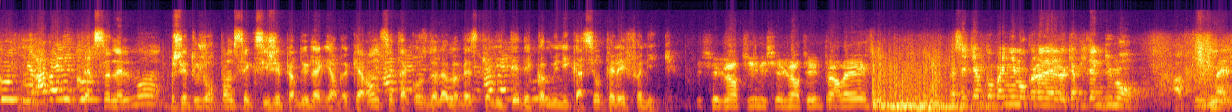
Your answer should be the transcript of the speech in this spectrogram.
écoute, Mirabel, écoute Personnellement, j'ai toujours pensé que si j'ai perdu la guerre de 40, c'est à cause de la mauvaise qualité des communications téléphoniques. Ici Glantine, ici Glantine, parlez. La 7 compagnie, mon colonel, le capitaine Dumont. Ah, tout de même.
